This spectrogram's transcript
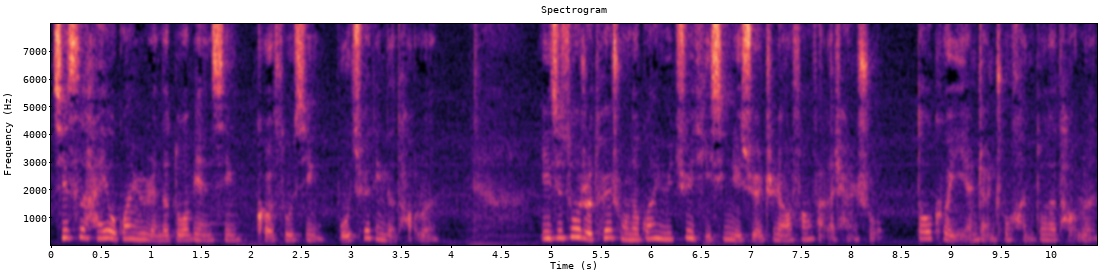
其次，还有关于人的多变性、可塑性、不确定的讨论，以及作者推崇的关于具体心理学治疗方法的阐述，都可以延展出很多的讨论，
